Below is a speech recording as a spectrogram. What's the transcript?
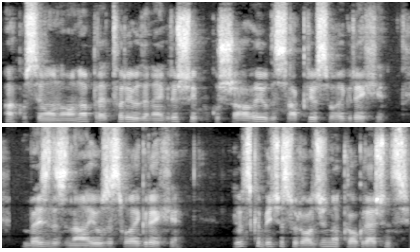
ako se on ona pretvaraju da ne greše i pokušavaju da sakriju svoje grehe, bez da znaju za svoje grehe. Ljudska bića su rođena kao grešnici.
